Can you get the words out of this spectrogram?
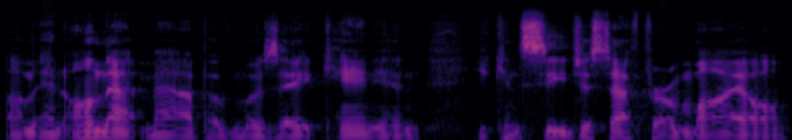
Um, and on that map of Mosaic Canyon, you can see just after a mile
